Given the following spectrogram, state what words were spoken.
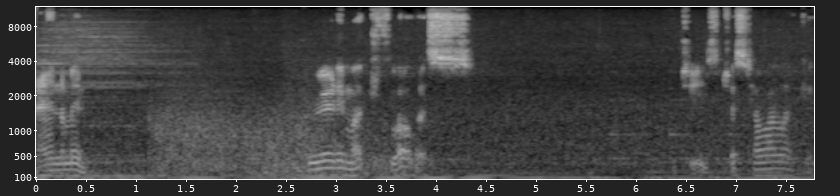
And I'm in. Pretty much flawless. Which is just how I like it.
